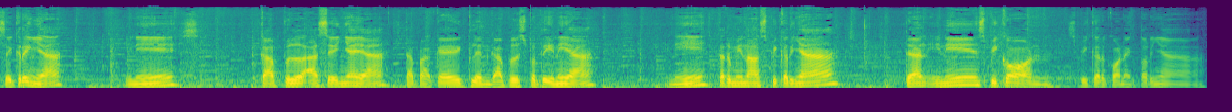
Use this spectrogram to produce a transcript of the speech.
sekring ya. Ini kabel AC nya ya. Kita pakai glen kabel seperti ini ya. Ini terminal speakernya. Dan ini speakon speaker konektornya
